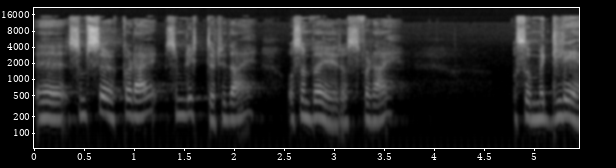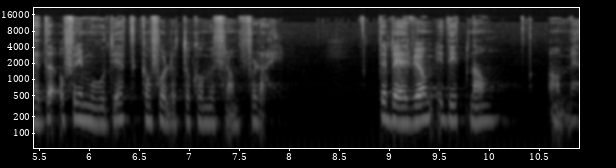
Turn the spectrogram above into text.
Eh, som søker deg, som lytter til deg, og som bøyer oss for deg. Og som med glede og frimodighet kan få lov til å komme fram for deg. Det ber vi om i ditt navn. Amen.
